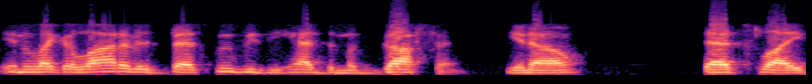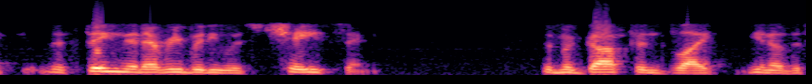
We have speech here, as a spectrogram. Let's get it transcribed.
in like a lot of his best movies, he had the MacGuffin. You know, that's like the thing that everybody was chasing. The MacGuffin's like you know the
